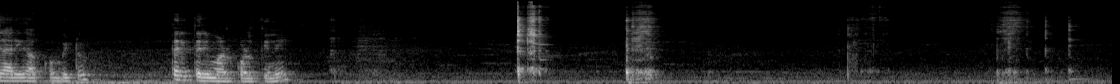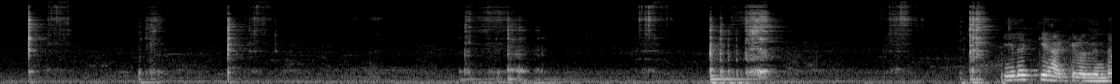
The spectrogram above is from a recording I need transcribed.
ಜಾರಿಗೆ ಹಾಕ್ಕೊಂಬಿಟ್ಟು ತರಿ ತರಿ ಮಾಡ್ಕೊಳ್ತೀನಿ. ಏಲಕ್ಕಿ ಹಾಕಿರೋದ್ರಿಂದ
